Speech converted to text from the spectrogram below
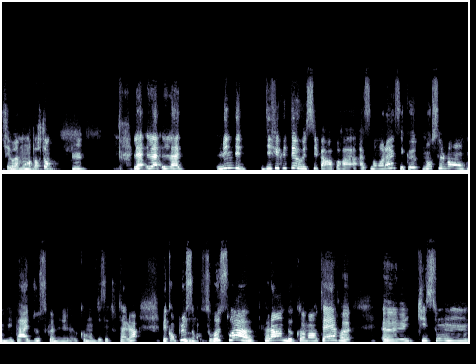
c'est vraiment important. Mmh. La, l'une des difficultés aussi par rapport à, à ce moment-là, c'est que non seulement on n'est pas douce comme, euh, comme on disait tout à l'heure, mais qu'en plus mmh. on se reçoit plein de commentaires euh, qui sont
